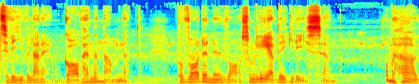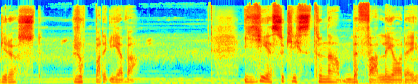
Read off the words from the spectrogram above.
Tvivlaren gav henne namnet på vad det nu var som levde i grisen och med hög röst ropade Eva. I Jesu Kristi namn befaller jag dig,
